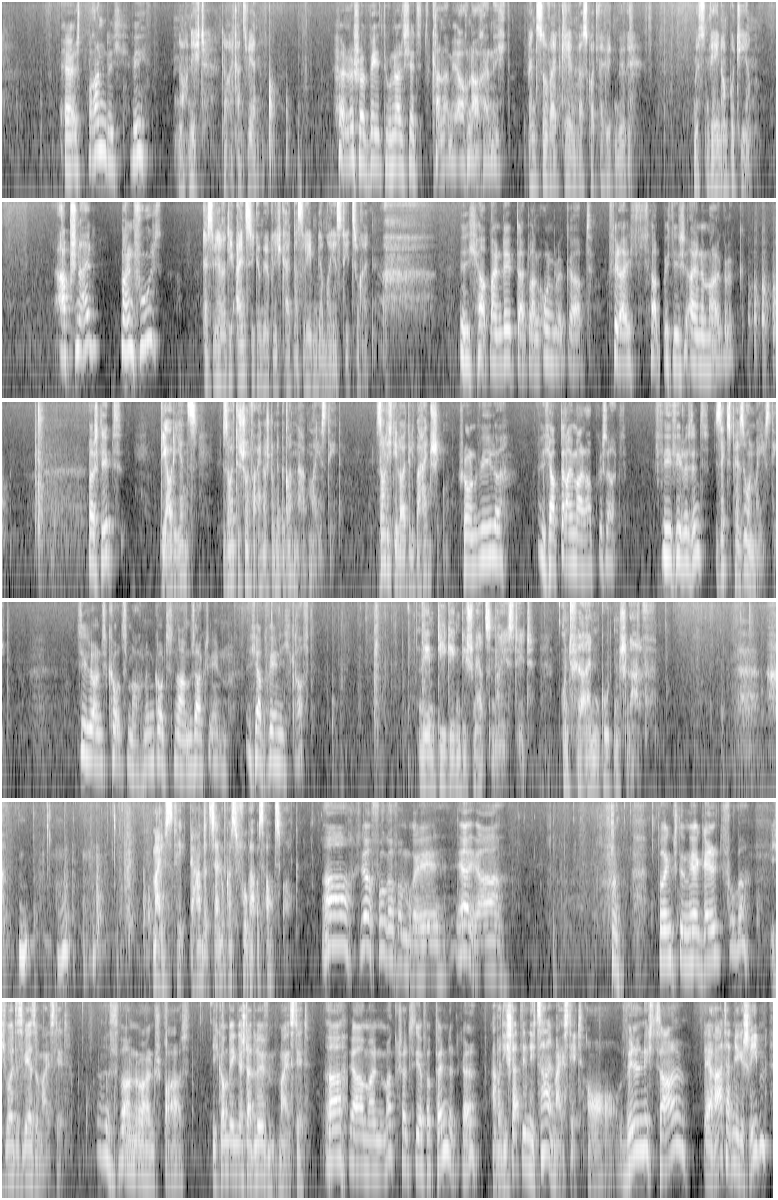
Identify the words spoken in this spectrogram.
Er ist brandig. Wie? Noch nicht, doch er kann's werden. Höllischer wehtun als jetzt kann er mir auch nachher nicht. Wenn's so weit käme, was Gott verhüten möge, müssten wir ihn amputieren. Abschneiden? Mein Fuß? Es wäre die einzige Möglichkeit, das Leben der Majestät zu retten. Ich habe mein Lebtag lang Unglück gehabt. Vielleicht habe ich dies eine Mal Glück. Was gibt's? Die Audienz sollte schon vor einer Stunde begonnen haben, Majestät. Soll ich die Leute lieber heimschicken? Schon wieder? Ich habe dreimal abgesagt. Wie viele sind's? Sechs Personen, Majestät. Sie sollen es kurz machen. In Gottes Namen sag's ihnen. Ich habe wenig Kraft. Nehmt die gegen die Schmerzen, Majestät. Und für einen guten Schlaf. Majestät, der Handelsherr Lukas Fugger aus Augsburg. Ach, der Fugger vom Reh. Ja, ja. Hm. Bringst du mir Geld, Fugger? Ich wollte, es wäre so, Majestät. Es war nur ein Spaß. Ich komme wegen der Stadt Löwen, Majestät. Ah, ja, mein Max hat's dir verpfändet, gell? Aber die Stadt will nicht zahlen, Majestät. Oh, will nicht zahlen? Der Rat hat mir geschrieben,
